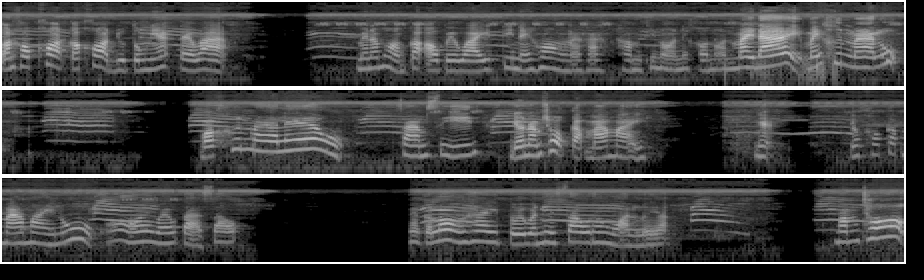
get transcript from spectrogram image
ตอนเขาคลอดก็คลอดอยู่ตรงเนี้ย แต่ว่า แม่น้ำหอมก็เอาไปไว้ที่ในห้องนะคะทำที่นอนให้เขานอนไม่ได้ ไม่ขึ้นมาลูก บอกขึ้นมาแล้วสามสี เดี๋ยวนำโชคกลับมาใหม่ เนี่ย เดี๋ยวเขากลับมาใหม่ลูก โอ้ยแววตาเศร้า แม่ก็ร้องไห้ตัววันนี้เศร้าทั้งวันเลยอะนำโชค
